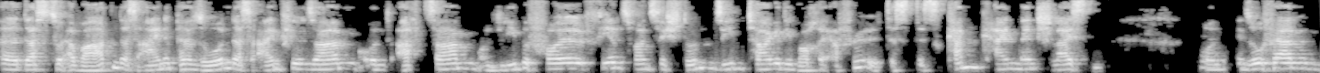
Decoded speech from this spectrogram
äh, das zu erwarten, dass eine Person das einfühlsam und achtsam und liebevoll 24 Stunden, sieben Tage die Woche erfüllt. Das, das kann kein Mensch leisten. Und insofern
